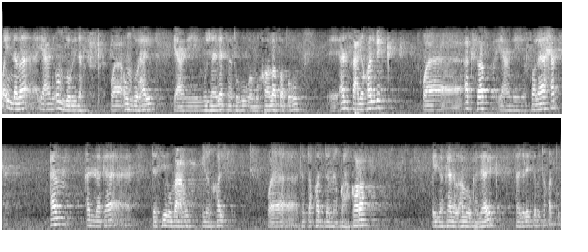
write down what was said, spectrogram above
وإنما يعني انظر لنفسك وانظر هل يعني مجالسته ومخالطته أنفع لقلبك وأكثر يعني صلاحا أم أنك تسير معه إلى الخلف وتتقدم القهقرة؟ وإذا كان الأمر كذلك. هذا ليس بتقدم.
